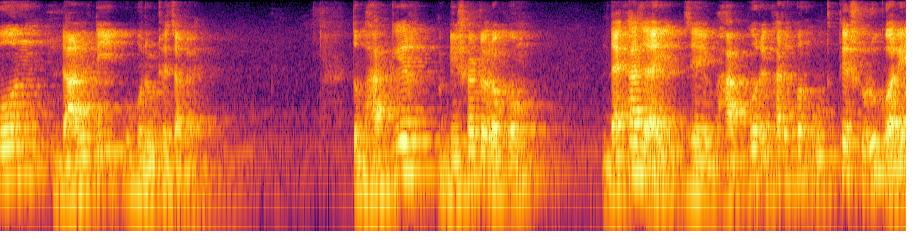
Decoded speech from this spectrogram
কোন ডালটি উপরে উঠে যাবে। তো ভাগ্যের বিষয়টা এরকম, দেখা যায় যে ভাগ্য রেখা যখন উঠতে শুরু করে,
